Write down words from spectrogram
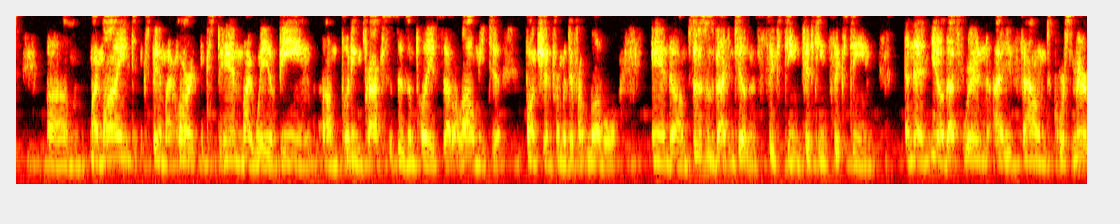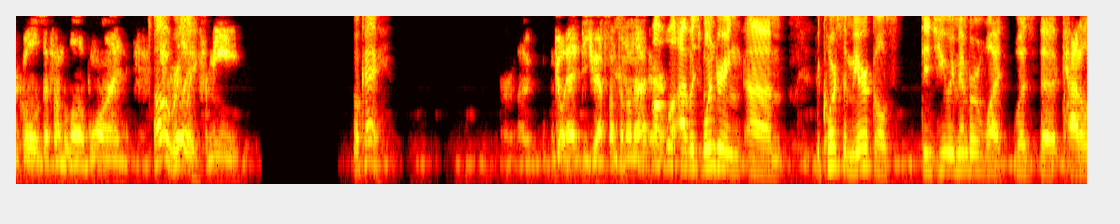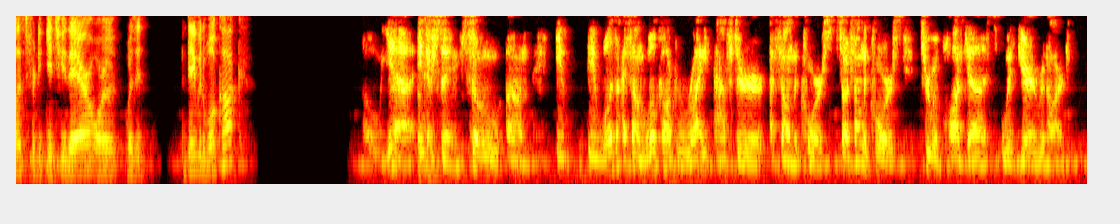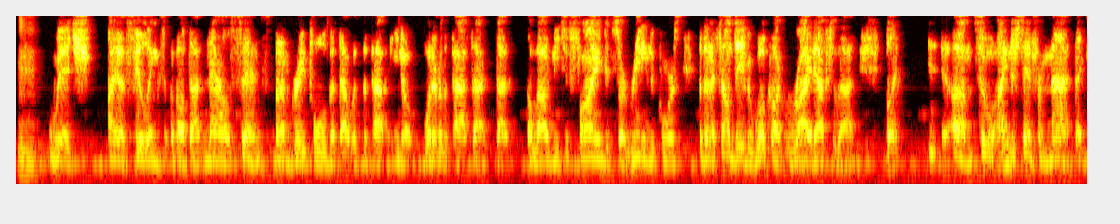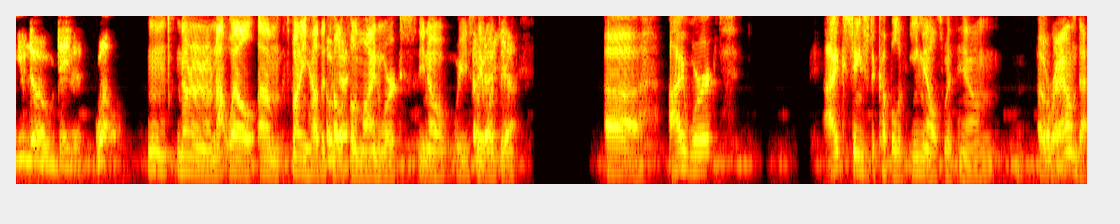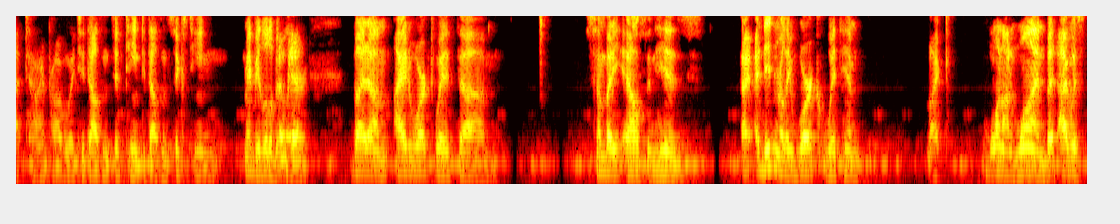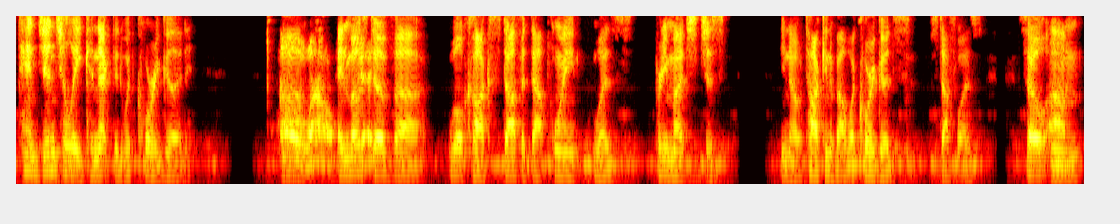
um, my mind, expand my heart, expand my way of being, um, putting practices in place that allow me to function from a different level. And um, so this was back in 2016, 15, 16. And then, you know, that's when I found Course in Miracles. I found the Law of One. Oh And really? For me, Okay. uh, go ahead. Did you have something on that? Oh, well, I was wondering, um, the Course of Miracles. Did you remember what was the catalyst for to get you there, or was it David Wilcock? Oh yeah, interesting. So um, it it was I found Wilcock right after I found the course. So I found the course through a podcast with Gary Renard, Mhm. which I have feelings about that now since, but I'm grateful that that was the path, you know, whatever the path that that allowed me to find and start reading the course. But then I found David Wilcock right after that. But um, so I understand from Matt that you know David well. Mm, no, no, no, not well. Um, it's funny how the Okay. telephone line works. You know, where you say Okay, one thing. yeah. Uh, I worked. I exchanged a couple of emails with him around that time, probably 2015, 2016, maybe a little bit Okay. later. But um, I had worked with um, somebody else in his. I, I didn't really work with him like one on one, but I was tangentially connected with Corey Goode. Oh Um, wow! and most Okay. of uh, Wilcock's stuff at that point was pretty much just, you know, talking about what Corey Goode's stuff was. So, um,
